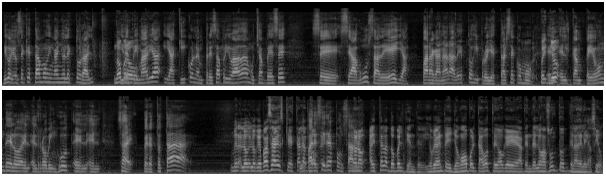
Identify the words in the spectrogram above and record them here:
Digo, yo sé que estamos en año electoral No, y pero- de primaria y aquí con la empresa privada muchas veces se, se abusa de ella para ganar adeptos y proyectarse como Pues el, yo- el campeón de lo, el, el Robin Hood, el, el ¿sabes? Pero esto está Mira, lo, lo que pasa es que están me las parece dos, irresponsable. No, no, ahí están las dos vertientes. Y obviamente yo como portavoz tengo que atender los asuntos de la delegación.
